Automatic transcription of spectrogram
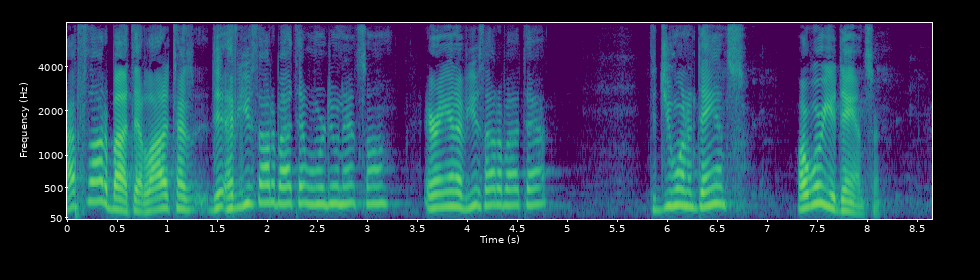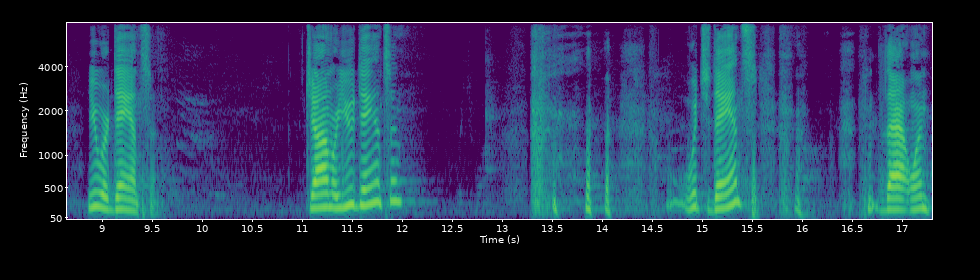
I've thought about that a lot of times. Have you thought about that when we're doing that song? Ariane, have you thought about that? Did you want to dance? Or were you dancing? You were dancing. John, were you dancing? Which dance? that one.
